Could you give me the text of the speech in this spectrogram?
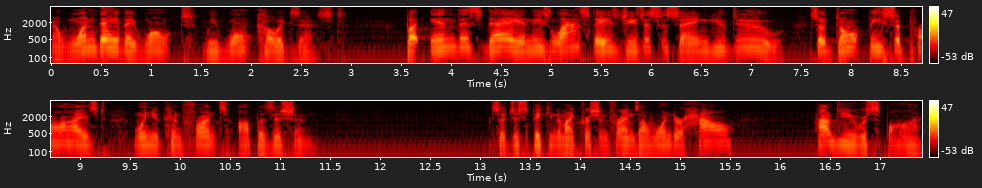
Now, one day they won't. We won't coexist. But in this day, in these last days, Jesus is saying you do. So don't be surprised when you confront opposition. So, just speaking to my Christian friends, I wonder how, how do you respond?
